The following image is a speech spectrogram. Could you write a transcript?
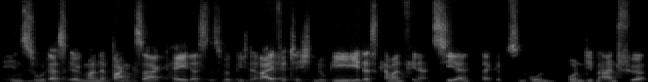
hinzu, dass irgendwann eine Bank sagt, hey, das ist wirklich eine reife Technologie, das kann man finanzieren, da gibt es einen hohen, hohen Demand für.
